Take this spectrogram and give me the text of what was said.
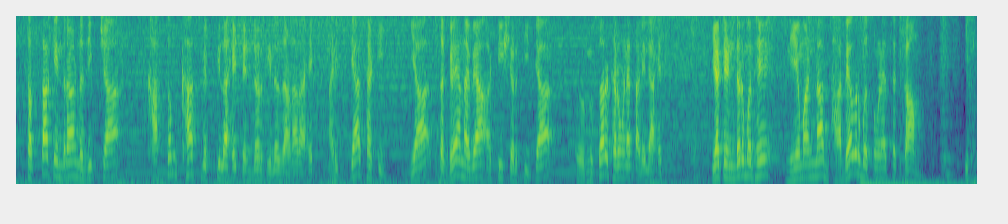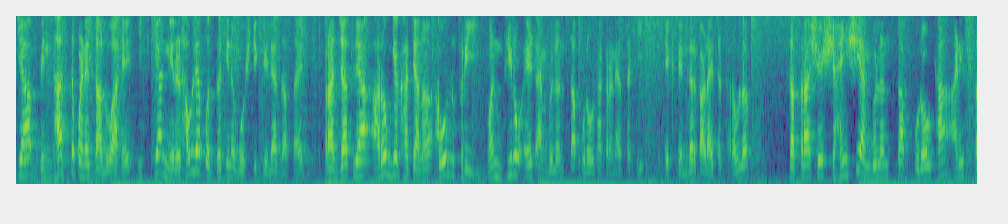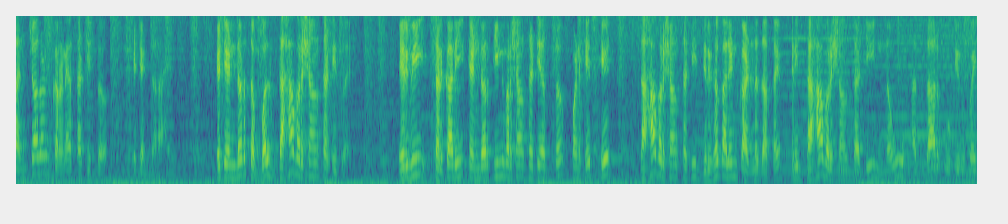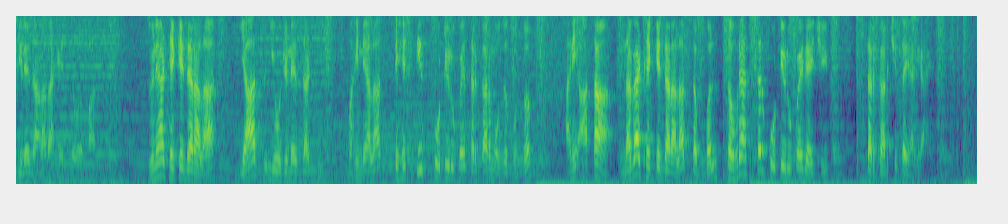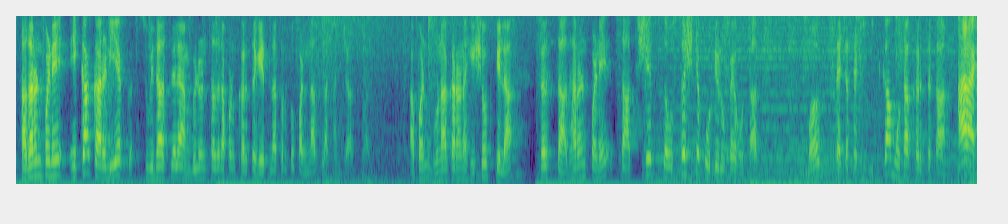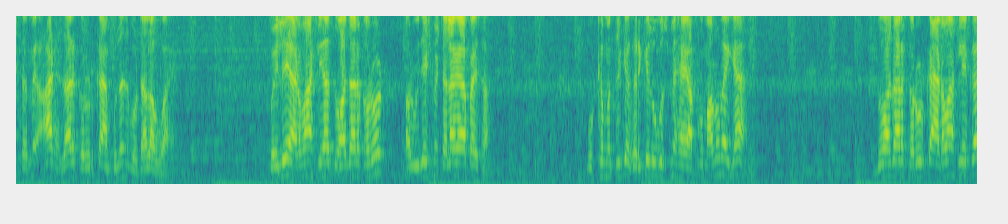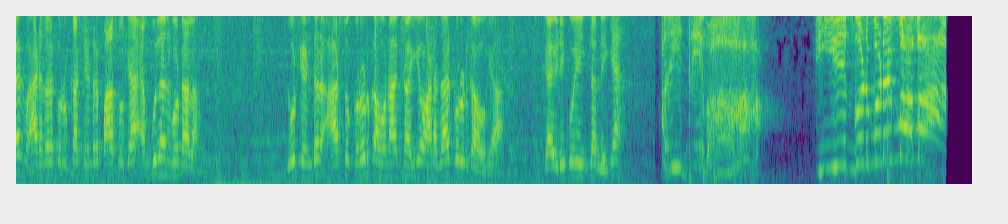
सत्ता केंद्रानजीकच्या खासम खास व्यक्तीला हे टेंडर दिलं जाणार आहे आणि त्यासाठी या सगळ्या नव्या अटी शर्ती त्या नुसार ठरवण्यात आलेल्या आहेत. या टेंडरमध्ये नियमांना धाब्यावर बसवण्याचं काम इतक्या बिनधास्तपणे चालू आहे इतक्या निर्ढावल्या पद्धतीनं गोष्टी केल्या जात आहेत. राज्यातल्या आरोग्य खात्यानं toll free one zero eight ॲम्ब्युलन्सचा पुरवठा करण्यासाठी एक टेंडर काढायचं ठरवलं. सतराशे शहाऐंशी ॲम्ब्युलन्सचा पुरवठा आणि संचालन करण्यासाठीचं हे टेंडर आहे. हे टेंडर तब्बल दहा वर्षांसाठीचं आहे. एरवी सरकारी टेंडर तीन वर्षांसाठी असतं पण हे थेट दहा वर्षांसाठी दीर्घकालीन काढलं जात आहे आणि दहा वर्षांसाठी नऊ हजार कोटी रुपये दिले जाणार आहेत जवळपास. जुन्या ठेकेदाराला याच योजनेसाठी महिन्याला तेहतीस कोटी रुपये सरकार मोजत होतं आणि आता नव्या ठेकेदाराला तब्बल चौऱ्याहत्तर कोटी रुपये द्यायची सरकारची तयारी आहे. साधारणपणे एका कार्डियक सुविधा असलेल्या ॲम्ब्युलन्सचा जर आपण खर्च घेतला तर तो पन्नास लाखांच्या आसपास. आपण गुणाकारानं हिशोब केला तर साधारणपणे सातशे चौसष्ट कोटी रुपये होतात. मग त्याच्यासाठी इतका मोठा खर्च का? महाराष्ट्र में आठ हजार करोड़ का एम्बुलेंस घोटाला हुआ है? पहले एडवांस लिया दो हजार करोड़ और विदेश में चला गया पैसा. मुख्यमंत्री के घर के लोग उसमें है आपको मालूम है क्या? दो हजार करोड़ का एडवांस लेकर आठ हजार करोड़ का टेंडर पास हो गया एम्बुलेंस घोटाला। जो टेंडर 800 करोड़ का होना चाहिए वो आठ हजार करोड़ का हो गया क्या ईडी को ये इतना नहीं क्या? अरे देवा ये गड़बड़ है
